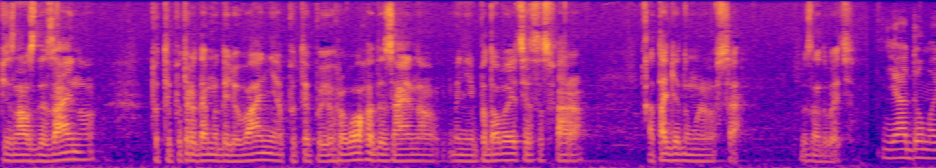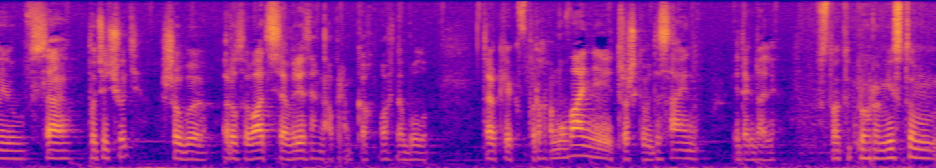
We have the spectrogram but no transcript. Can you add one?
пізнав з дизайну, по типу 3D-моделювання, по типу ігрового дизайну. Мені подобається ця сфера. А так, я думаю, все знадобиться. Я думаю, все по чуть-чуть. щоб розвиватися в різних напрямках можна було. Так як в програмуванні, трошки в дизайну і так далі. Стати програмістом,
